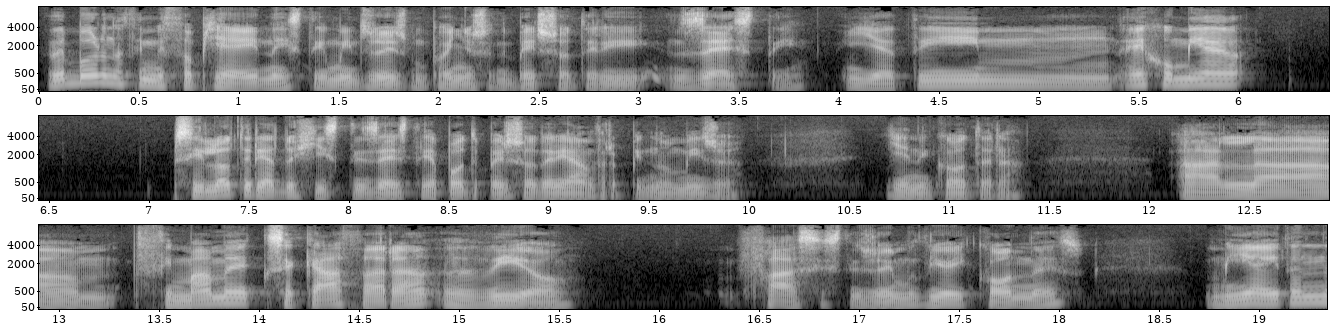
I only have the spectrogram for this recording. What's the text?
δεν μπορώ να θυμηθώ ποια είναι η στιγμή της ζωής μου που ένιωσα την περισσότερη ζέστη. Γιατί έχω μια ψηλότερη αντοχή στη ζέστη από ό,τι περισσότεροι άνθρωποι, νομίζω, γενικότερα. Αλλά θυμάμαι ξεκάθαρα δύο φάσεις στη ζωή μου, δύο εικόνες. Μία ήταν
